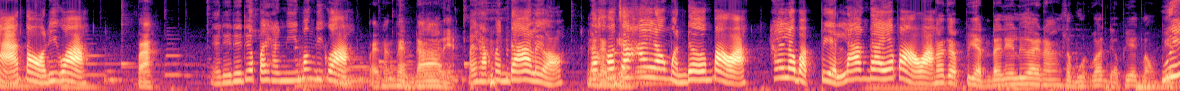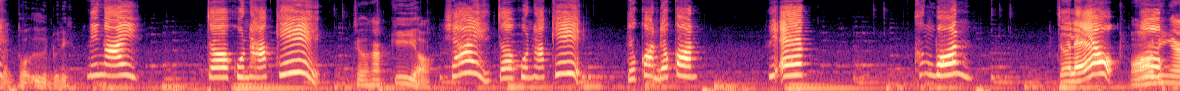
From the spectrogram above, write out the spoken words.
หาต่อดีกว่าไป เดี๋ยวเดี๋ยวเดี๋ยวไปทางนี้บ้างดีกว่า ไปทั้งแพนด้าเนี่ย ไปทางแพนด้าเลยเหรอไปแล้วทางเขาจะให้เราเหมือนเดิมเปล่าอะ ให้เราแบบเปลี่ยนร่างได้หรือเปล่าอะ น่าจะเปลี่ยนได้เรื่อยๆนะ สมมติว่าเดี๋ยวพี่เอกลองเปลี่อุ๊ยนยเป็นตัวอื่นดูดินี่ไงเจอคุณฮักกี้เจอฮักกี้เหรอใช่เจอคุณฮักกี้ เดี๋ยวก่อนเดี๋ยวก่อน พี่เอก ข้างบน เจอแล้วอ๋อปึ๊บนี่ไง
